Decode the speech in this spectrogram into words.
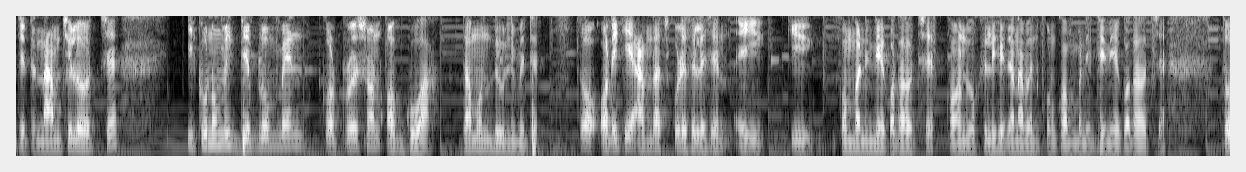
যেটা নাম ছিল হচ্ছে economic development corporation of Goa Daman Diu limited. তো অনেকেই আন্দাজ করে ফেলেছেন এই কি কোম্পানি নিয়ে কথা হচ্ছে। কমেন্ট বক্সে লিখে জানাবেন কোন কোম্পানিটি নিয়ে কথা হচ্ছে। তো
